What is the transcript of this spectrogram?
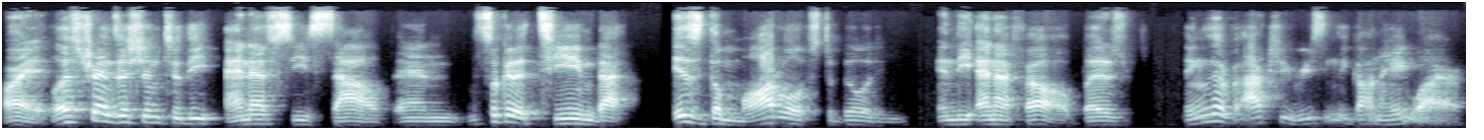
All right, let's transition to the NFC South and let's look at a team that is the model of stability in the NFL, but things have actually recently gone haywire,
